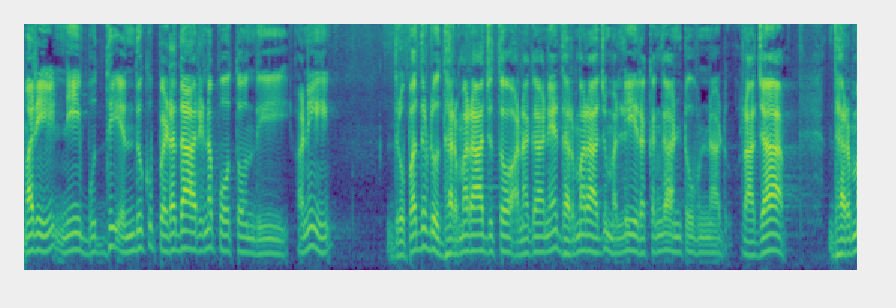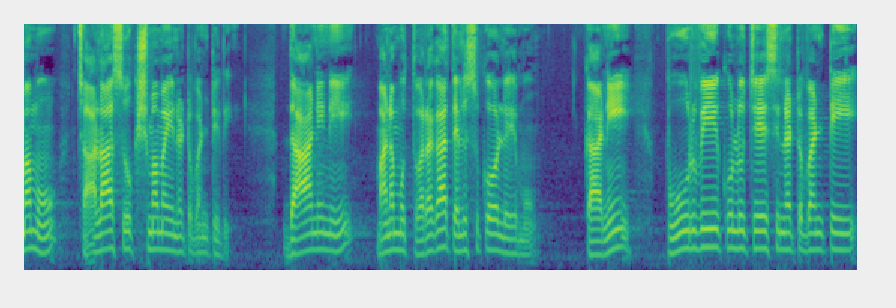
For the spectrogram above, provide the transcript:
మరి నీ బుద్ధి ఎందుకు పెడదారిన పోతోంది? అని ద్రుపదుడు ధర్మరాజుతో అనగానే ధర్మరాజు మళ్ళీ ఈ రకంగా అంటూ ఉన్నాడు. రాజా ధర్మము చాలా సూక్ష్మమైనటువంటిది. దానిని మనము త్వరగా తెలుసుకోలేము. కానీ పూర్వీకులు చేసినటువంటి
